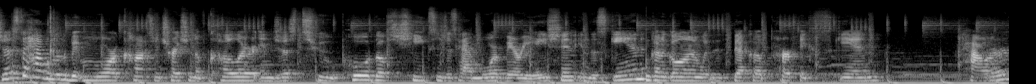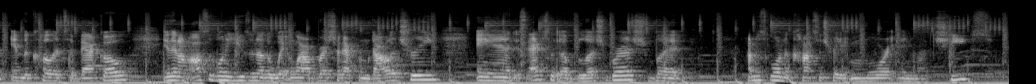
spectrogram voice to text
Just to have a little bit more concentration of color and just to pull those cheeks and just have more variation in the skin. I'm gonna go in with this Becca Perfect Skin powder in the color tobacco. And then I'm also going to use another wet n wild brush I got from Dollar Tree. And it's actually a blush brush but I'm just going to concentrate it more in my cheeks.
